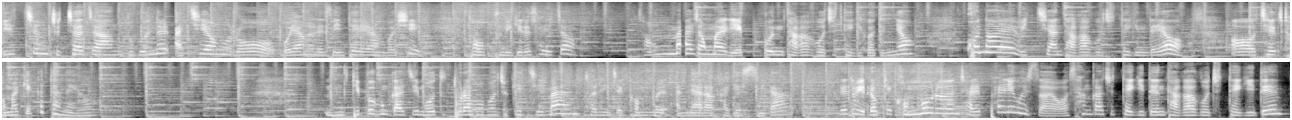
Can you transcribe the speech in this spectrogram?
1층 주차장 부분을 아치형으로 모양을 내서 인테리어한 것이 더욱 분위기를 살죠. 정말 정말 예쁜 다가구 주택이거든요. 코너에 위치한 다가구 주택인데요. 어, 제 정말 깨끗하네요. 음, 뒷부분까지 모두 돌아보면 좋겠지만 저는 이제 건물 안내하러 가겠습니다. 그래도 이렇게 건물은 잘 팔리고 있어요. 상가 주택이든 다가구 주택이든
